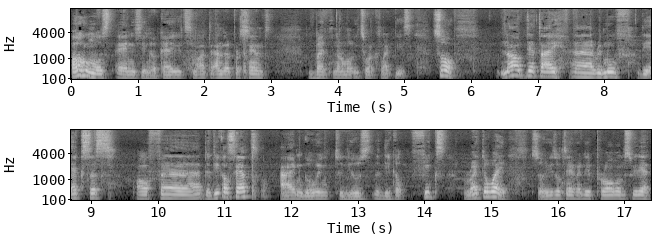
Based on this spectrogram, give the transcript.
almost anything okay? It's not 100% but normally it works like this. So now that I uh, remove the excess of uh, the decal set I'm going to use the decal fix right away. So you don't have any problems with that.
